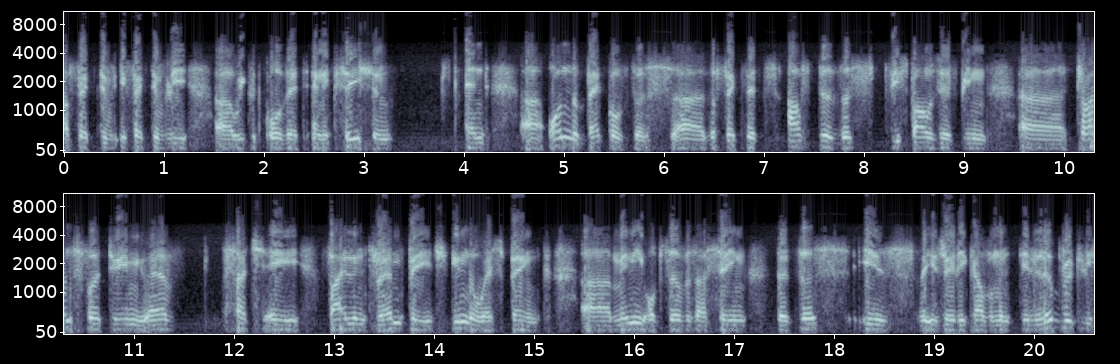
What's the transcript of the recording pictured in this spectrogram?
Effective, effectively, uh, we could call that annexation. And uh, on the back of this, uh, the fact that after this, these powers have been uh, transferred to him, you have such a violent rampage in the West Bank. Uh, many observers are saying that this is the Israeli government deliberately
